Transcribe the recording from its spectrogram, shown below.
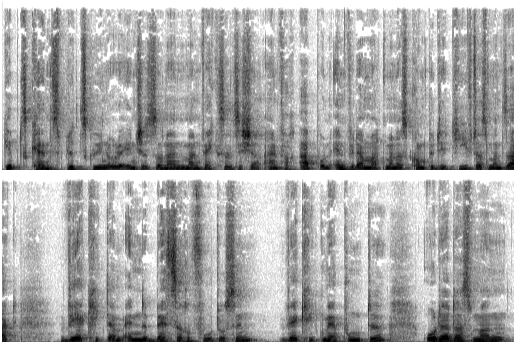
gibt es kein Splitscreen oder ähnliches, sondern man wechselt sich dann einfach ab und entweder macht man das kompetitiv, dass man sagt, wer kriegt am Ende bessere Fotos hin, wer kriegt mehr Punkte, oder dass man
